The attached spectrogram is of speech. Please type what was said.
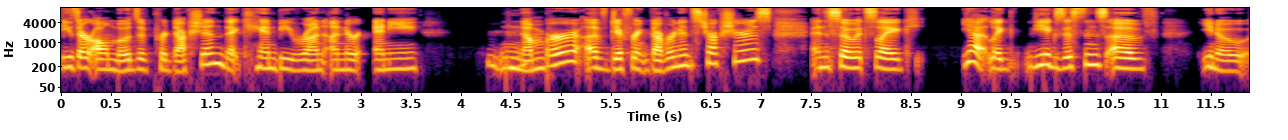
these are all modes of production that can be run under any mm-hmm. number of different governance structures. And so it's like, yeah, like the existence of, you know,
